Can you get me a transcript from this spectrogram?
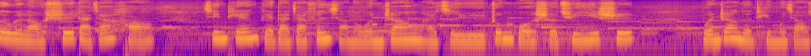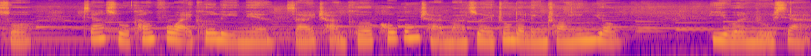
各位老师，大家好。今天给大家分享的文章来自于中国社区医师，文章的题目叫做《加速康复外科理念在产科剖宫产麻醉中的临床应用》。译文如下：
